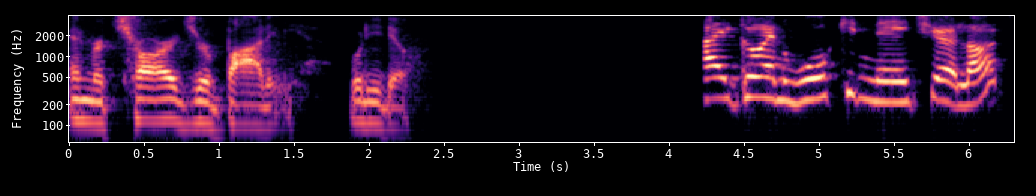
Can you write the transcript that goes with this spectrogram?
and recharge your body? What do you do? I go and walk in nature a lot.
